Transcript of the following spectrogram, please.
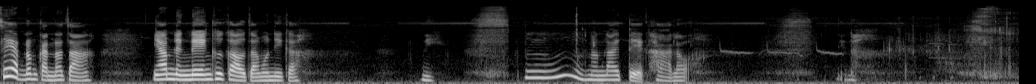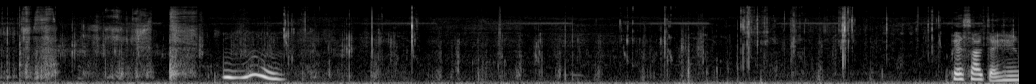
แซ่บๆนํกันเนาะจ้ะยำแดงๆคือเก่าจ้ะมื้อนี้กะนี่น้ำลายแตกขาแล้วนี่นะ เพชรซาใจแห้ง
